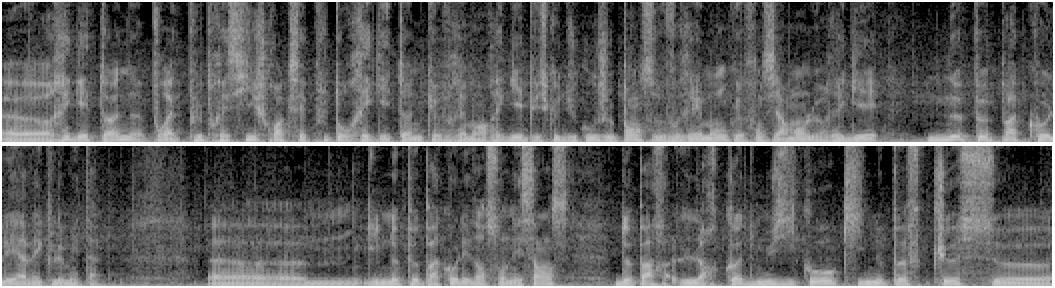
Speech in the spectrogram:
euh, reggaeton, pour être plus précis. Je crois que c'est plutôt reggaeton que vraiment reggae, puisque du coup, je pense vraiment que foncièrement, le reggae ne peut pas coller avec le métal. Euh, il ne peut pas coller dans son essence de par leurs codes musicaux qui ne peuvent que se,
